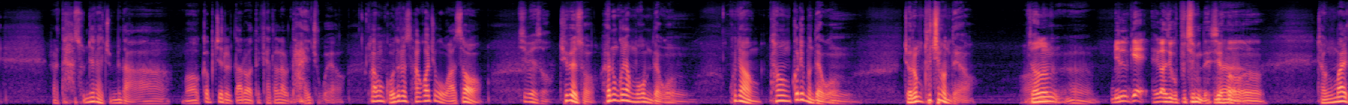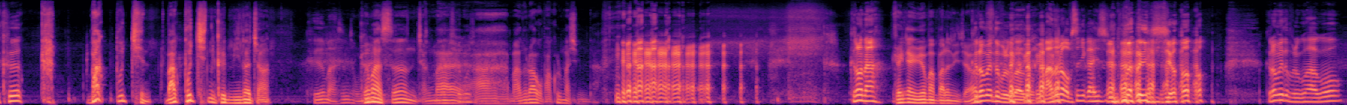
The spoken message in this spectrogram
다 손질해 줍니다. 뭐 껍질을 따로 어떻게 해달라면 다 해주고요. 그러면 그대로 사가지고 와서 집에서 집에서 회는 그냥 먹으면 되고 음, 그냥 탕은 끓이면 되고 음. 저는 부치면 돼요. 어, 저는 어, 밀게 해가지고 붙이면 되죠. 네. 어. 정말 그 막 부친 막 부친 그 민어전 그 맛은 정말 그 맛은 정말 최고죠. 아 마누라하고 바꿀 맛입니다. 그러나 굉장히 위험한 발언이죠. 그럼에도 불구하고 마누라 없으니까 할 수 있는 말이시죠. 그럼에도 불구하고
